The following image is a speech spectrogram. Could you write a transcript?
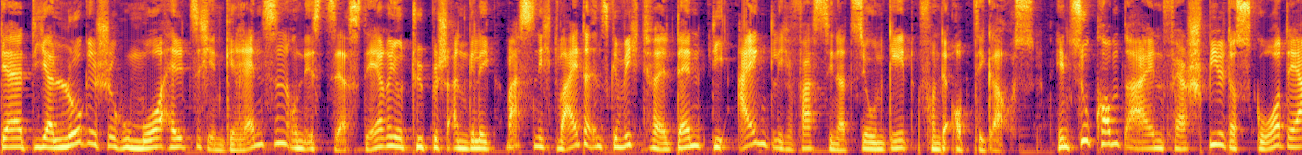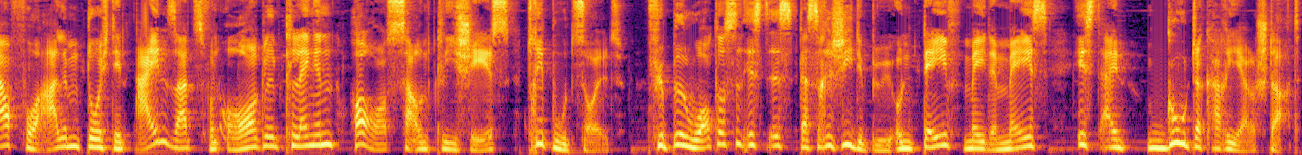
Der dialogische Humor hält sich in Grenzen und ist sehr stereotypisch angelegt, was nicht weiter ins Gewicht fällt, denn die eigentliche Faszination geht von der Optik aus. Hinzu kommt ein verspielter Score, der vor allem durch den Einsatz von Orgelklängen Horror-Sound-Klischees Tribut zollt. Für Bill Watterson ist es das Regiedebüt und Dave Made a Maze ist ein guter Karrierestart.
